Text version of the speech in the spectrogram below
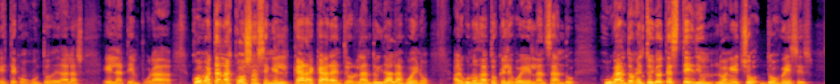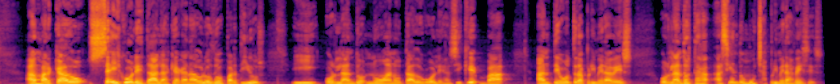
este conjunto de Dallas en la temporada. ¿Cómo están las cosas en el cara a cara entre Orlando y Dallas? Bueno, algunos datos que les voy a ir lanzando. Jugando en el Toyota Stadium lo han hecho dos veces. Han marcado seis goles Dallas, que ha ganado los dos partidos, y Orlando no ha anotado goles. Así que va ante otra primera vez. Orlando está haciendo muchas primeras veces.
